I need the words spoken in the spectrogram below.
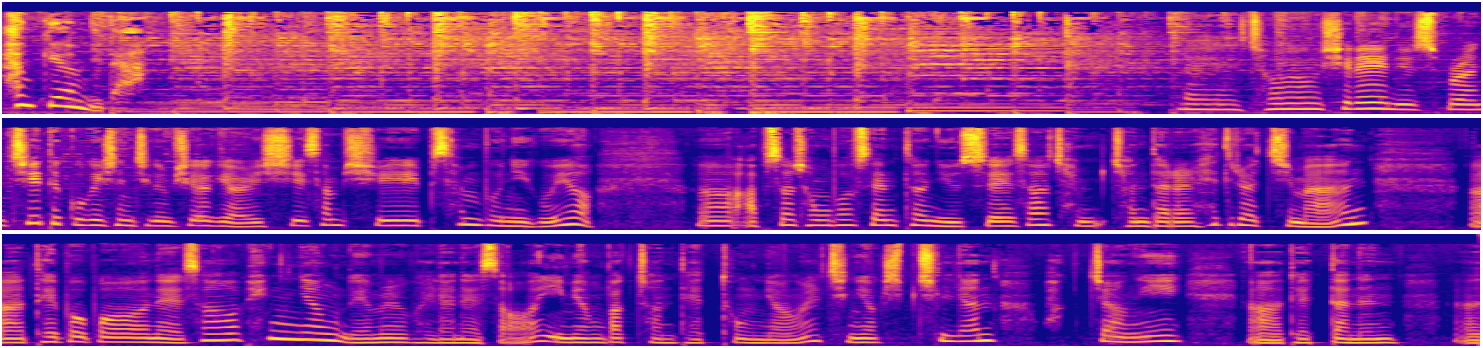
함께합니다. 네, 정용실의 뉴스 브런치 듣고 계신 지금 시각 10시 33분이고요. 어, 앞서 정보센터 뉴스에서 참, 전달을 해드렸지만 어, 대법원에서 횡령 뇌물 관련해서 이명박 전 대통령을 징역 17년 확정이 어, 됐다는 어,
